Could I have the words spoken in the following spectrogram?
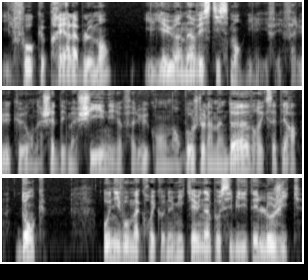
il faut que préalablement, il y ait eu un investissement. Il a fallu qu'on achète des machines, il a fallu qu'on embauche de la main-d'œuvre, etc. Donc, au niveau macroéconomique, il y a une impossibilité logique.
